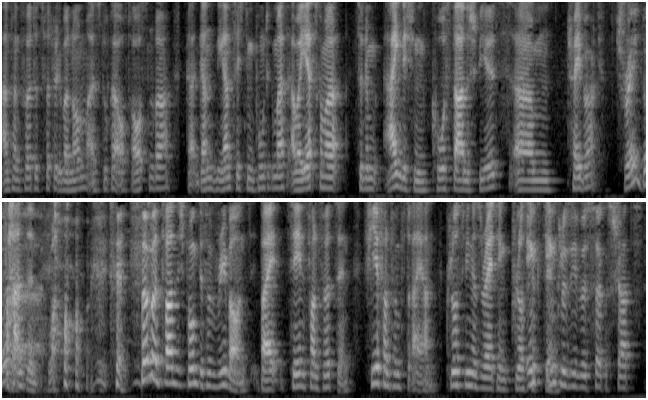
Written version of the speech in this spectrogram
Anfang viertes Viertel übernommen, als Luca auch draußen war. Ga- Ganz, die ganz wichtigen Punkte gemacht. Aber jetzt kommen wir zu dem eigentlichen Co-Star des Spiels, ähm, Trey Burke. Trey Burke. Wahnsinn. Wow. 25 Punkte, 5 Rebounds bei 10 von 14. 4 von 5 Dreiern. Plus-Minus-Rating, plus In 17. inklusive Circus Shots,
